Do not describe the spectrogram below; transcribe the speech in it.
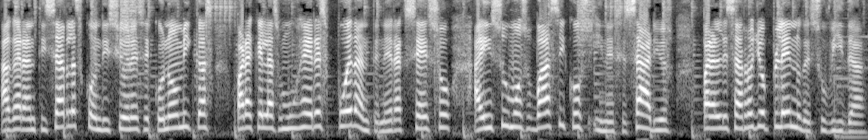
a garantizar las condiciones económicas para que las mujeres puedan tener acceso a insumos básicos y necesarios para el desarrollo pleno de su vida.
